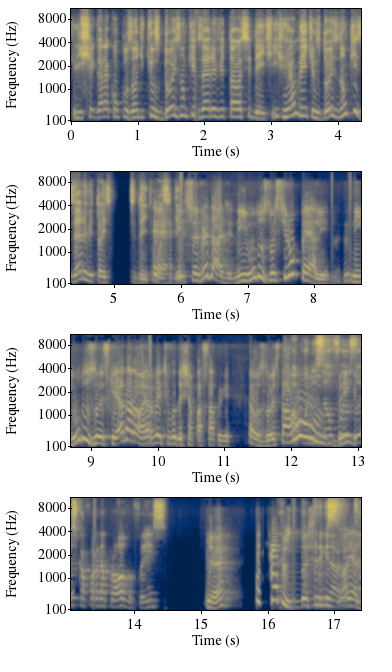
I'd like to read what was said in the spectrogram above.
Eles chegaram à conclusão de que os dois não quiseram evitar o acidente. E realmente, os dois não quiseram evitar o acidente. É, o acidente. Isso é verdade. Nenhum dos dois tirou ali. Nenhum dos dois que. Ah, não, não, realmente eu vou deixar passar, porque. É, os dois estavam. A punição foi os dois ficar fora da prova, foi isso. É. Os próprios dois se eliminaram. Aliás,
